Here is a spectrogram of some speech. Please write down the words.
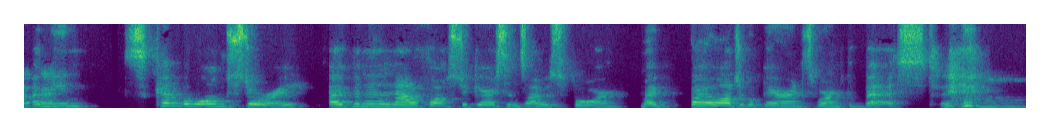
Okay. I mean, it's kind of a long story. I've been in and out of foster care since I was four. My biological parents weren't the best. Hmm.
